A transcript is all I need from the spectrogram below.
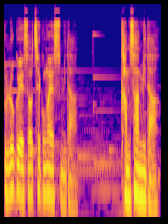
블로그에서 제공하였습니다. 감사합니다.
